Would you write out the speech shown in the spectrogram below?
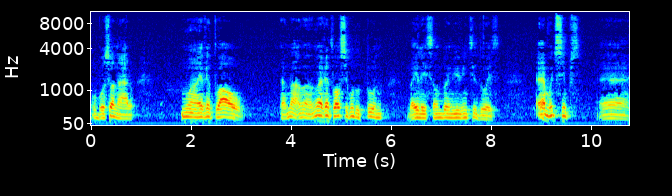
o Bolsonaro numa eventual, num eventual segundo turno da eleição de 2022. É muito simples. É,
